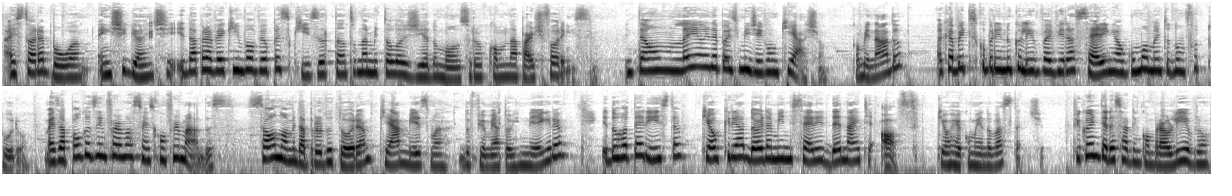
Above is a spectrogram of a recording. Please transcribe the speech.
a história é boa, é instigante e dá pra ver que envolveu pesquisa tanto na mitologia do monstro como na parte forense. Então, leiam e depois me digam o que acham. Combinado? Acabei descobrindo que o livro vai vir a série em algum momento no futuro, mas há poucas informações confirmadas. Só o nome da produtora, que é a mesma do filme A Torre Negra, e do roteirista, que é o criador da minissérie The Night Off, que eu recomendo bastante. Ficou interessado em comprar o livro?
